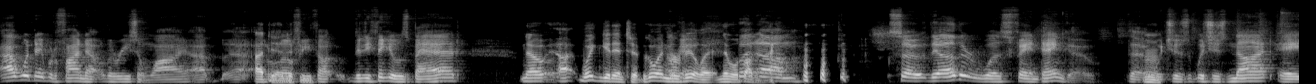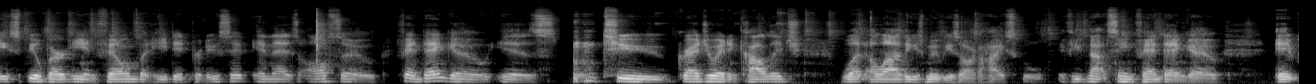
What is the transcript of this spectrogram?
I wasn't able to find out the reason why. I, I, I don't did, know if he you- thought did he think it was bad? no, uh, we can get into it, but go ahead and Okay. reveal it, and then we'll talk about um, so the other was Fandango, though, Hmm. which is which is not a Spielbergian film, but he did produce it, and that is also Fandango is to graduating college what a lot of these movies are to high school. If you've not seen Fandango, it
